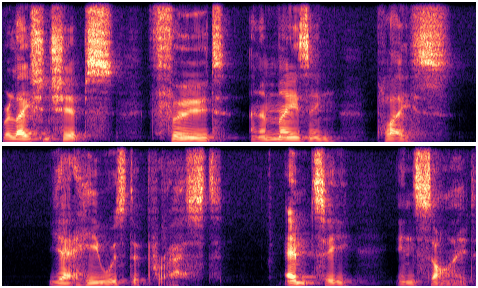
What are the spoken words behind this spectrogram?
relationships, food, an amazing place. Yet he was depressed, empty inside.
